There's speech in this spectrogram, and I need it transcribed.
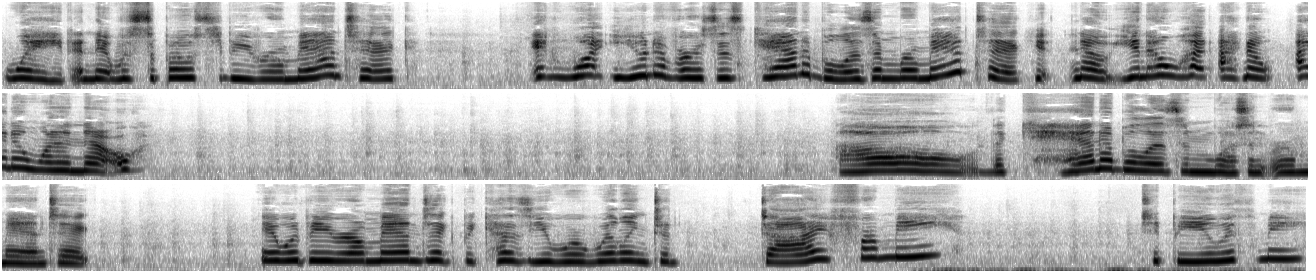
Wait, and it was supposed to be romantic. In what universe is cannibalism romantic? No, you know what? I don't I don't want to know. Oh, the cannibalism wasn't romantic. It would be romantic because you were willing to die for me? To be with me?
